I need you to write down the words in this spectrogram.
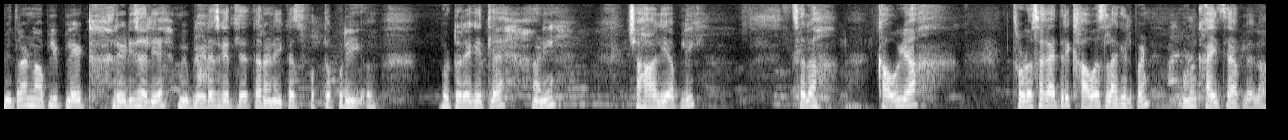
मित्रांनो आपली प्लेट रेडी झाली आहे. मी ब्रेडच घेतले आहेत कारण एकच फक्त पुरी भटुरे घेतले आहे आणि चहा आली आपली. चला खाऊया. थोडंसं काहीतरी खावंच लागेल पण म्हणून खायचं आहे आपल्याला.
